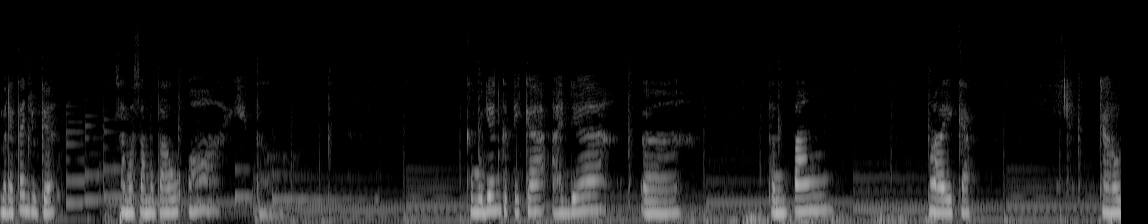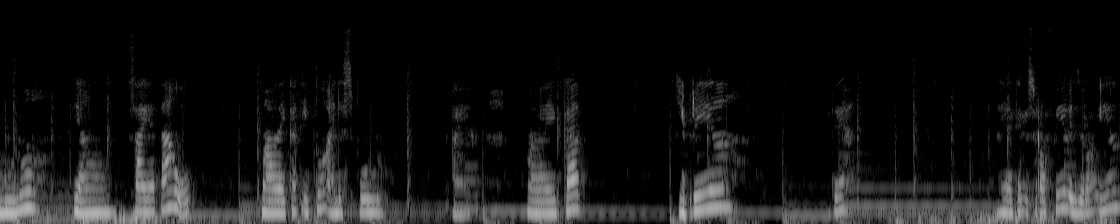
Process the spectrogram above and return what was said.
mereka juga sama-sama tahu oh gitu. Kemudian ketika ada uh, tentang malaikat. Kalau dulu yang saya tahu malaikat itu ada 10 ah, malaikat Jibril gitu ya malaikat Israfil, Israel,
